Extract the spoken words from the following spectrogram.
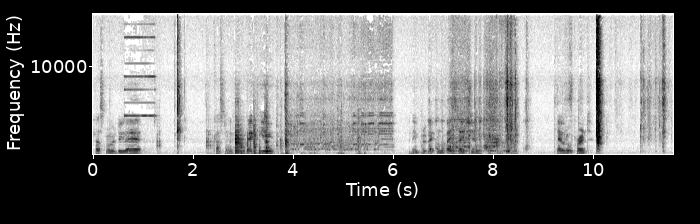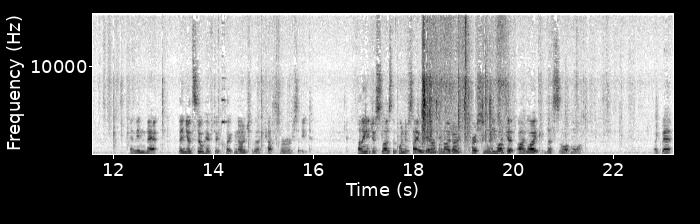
Customer would do that. Customer would hand it back to you. And then put it back on the base station. That would all print. And then that. Then you'd still have to click no to the customer receipt. I think it just slows the point of sale down and I don't personally like it. I like this a lot more. Like that.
